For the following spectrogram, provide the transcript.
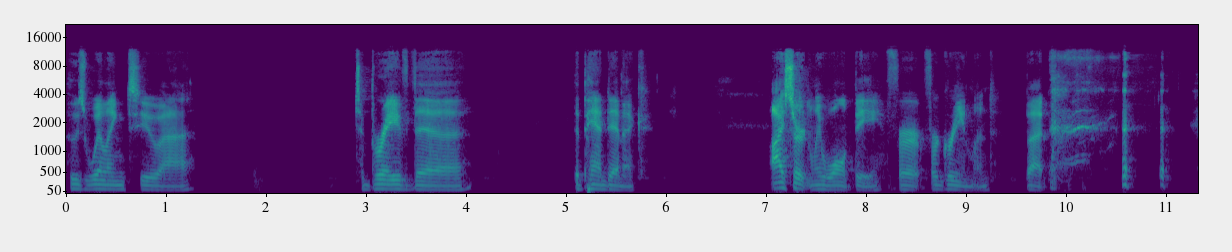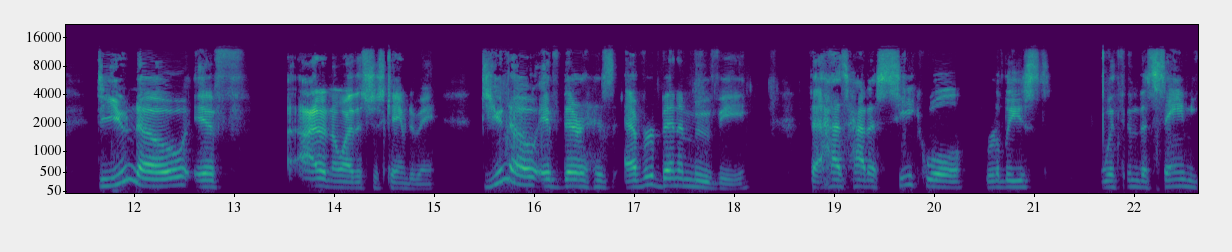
who's willing to uh, to brave the the pandemic. I certainly won't be for for Greenland, but Do you know if I don't know why this just came to me. Do you know if there has ever been a movie that has had a sequel released within the same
